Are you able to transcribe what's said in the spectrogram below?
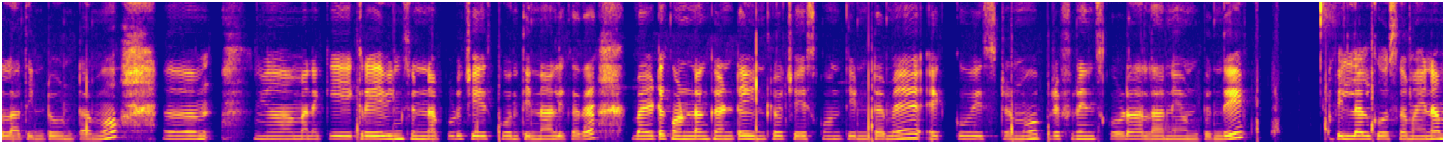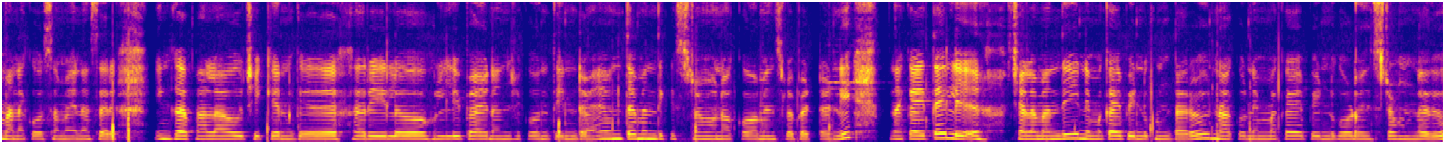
అలా తింటూ ఉంటాము. మనకి క్రేవింగ్స్ ఉన్నప్పుడు చేసుకొని తినాలి కదా. బయట కొనడం కంటే ఇంట్లో చేసుకొని తినటమే ఎక్కువ ఇష్టము. ప్రిఫరెన్స్ కూడా అలానే ఉంటుంది. పిల్లల కోసమైనా మన కోసమైనా సరే. ఇంకా పలావ్ చికెన్ కర్రీలో ఉల్లిపాయ నంచుకొని తింటాం. ఎంతమందికి ఇష్టమో నాకు కామెంట్స్లో పెట్టండి. నాకైతే లే చాలామంది నిమ్మకాయ పిండుకుంటారు. నాకు నిమ్మకాయ పిండుకోవడం ఇష్టం ఉండదు.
